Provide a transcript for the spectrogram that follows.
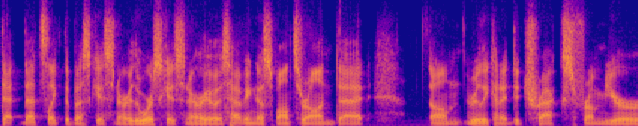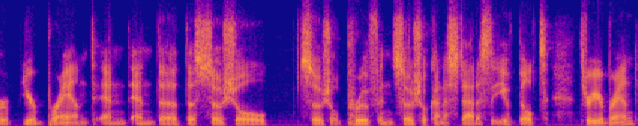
That that's like the best case scenario. The worst case scenario is having a sponsor on that um, really kind of detracts from your your brand and and the the social social proof and social kind of status that you've built through your brand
